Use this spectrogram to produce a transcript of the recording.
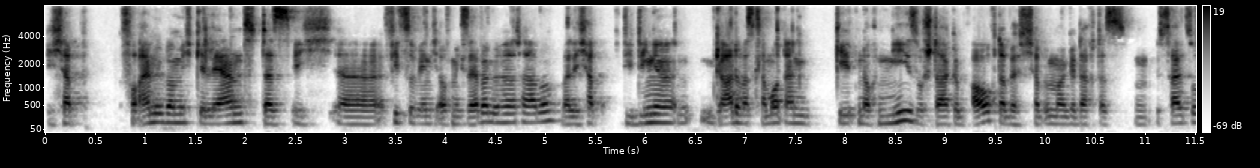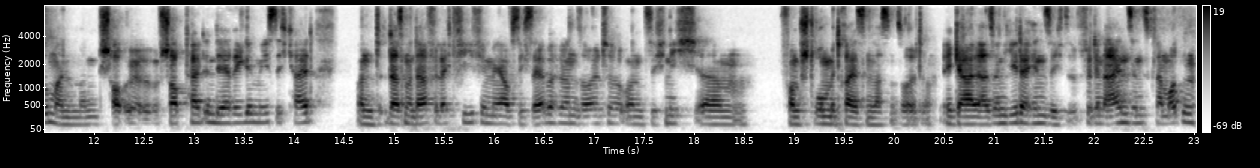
Ich habe vor allem über mich gelernt, dass ich äh, viel zu wenig auf mich selber gehört habe, weil ich habe die Dinge, gerade was Klamotten angeht, noch nie so stark gebraucht. Aber ich habe immer gedacht, das ist halt so, man, man äh, shoppt halt in der Regelmäßigkeit. Und dass man da vielleicht viel, viel mehr auf sich selber hören sollte und sich nicht ähm, vom Strom mitreißen lassen sollte. Egal, also in jeder Hinsicht. Für den einen sind es Klamotten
